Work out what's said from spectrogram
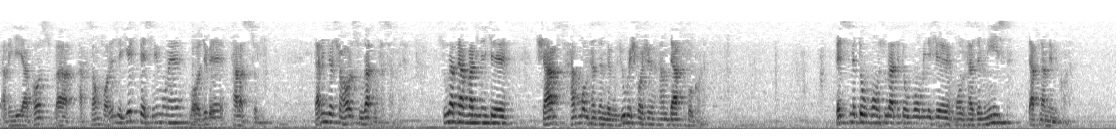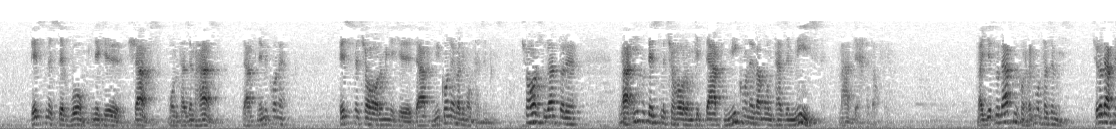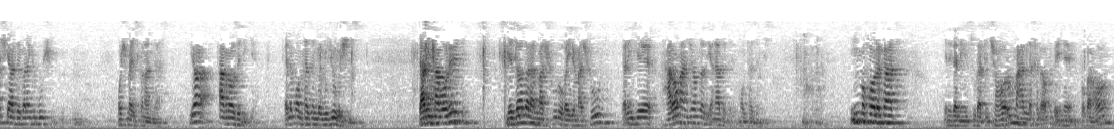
بقیه ابحاث و اقسام خارجه. یک قسمی مونه واجب توسلی در اینجا چهار صورت متصوره. صورت اول اینه که شخص هم ملتزم به وجوبش باشه هم دفع بکنه. قسم دوم صورت دوم اینه که ملتزم نیست دفنم نمی‌کنه. قسم سوم اینه که شخص ملتزم هست دفن نمی‌کنه. اسم چهارم اینه که دفن می‌کنه ولی ملتزم نیست. چهار صورت داره و این قسم چهارم که دفن می‌کنه و ملتزم نیست محل اختلافه میت رو دفن می‌کنه ولی ملتزم نیست. چرا دفنش کرده؟ برای اینکه بوش مشمعز کننده است. یا ابراز دیگه. ولی ملتزم به وجوبش نیست. در این موارد نزا دارن مشهور و غیر مشهور در اینکه حرام انجام داده یا نداده. ملتزم نیست. این مخالفت یعنی در این صورت چهارم محل خلاف بین فقها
